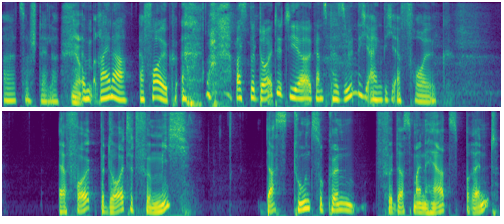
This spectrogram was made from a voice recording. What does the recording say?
äh, zur Stelle. Ja. Ähm, Rainer, Erfolg. was bedeutet dir ganz persönlich eigentlich Erfolg? Erfolg bedeutet für mich, das tun zu können, für das mein Herz brennt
